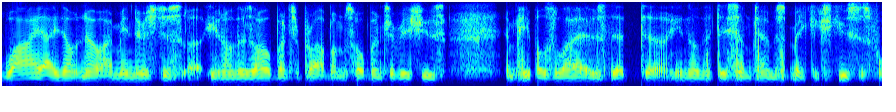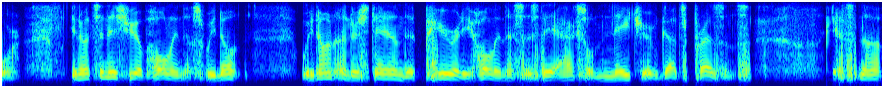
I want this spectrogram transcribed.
why I don't know. I mean, there's just uh, you know, there's a whole bunch of problems, a whole bunch of issues in people's lives that uh, you know that they sometimes make excuses for. You know, it's an issue of holiness. We don't we don't understand that purity, holiness, is the actual nature of God's presence. It's not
